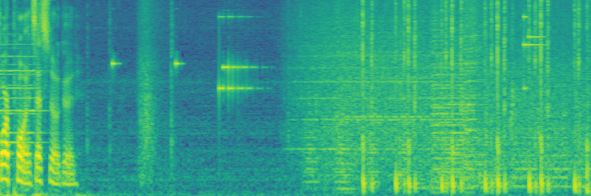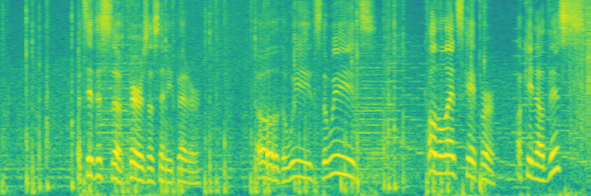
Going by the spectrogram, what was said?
Four points, that's no good. See if this uh, fares us any better. Oh, the weeds, the weeds! Call the landscaper! Okay, now this...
